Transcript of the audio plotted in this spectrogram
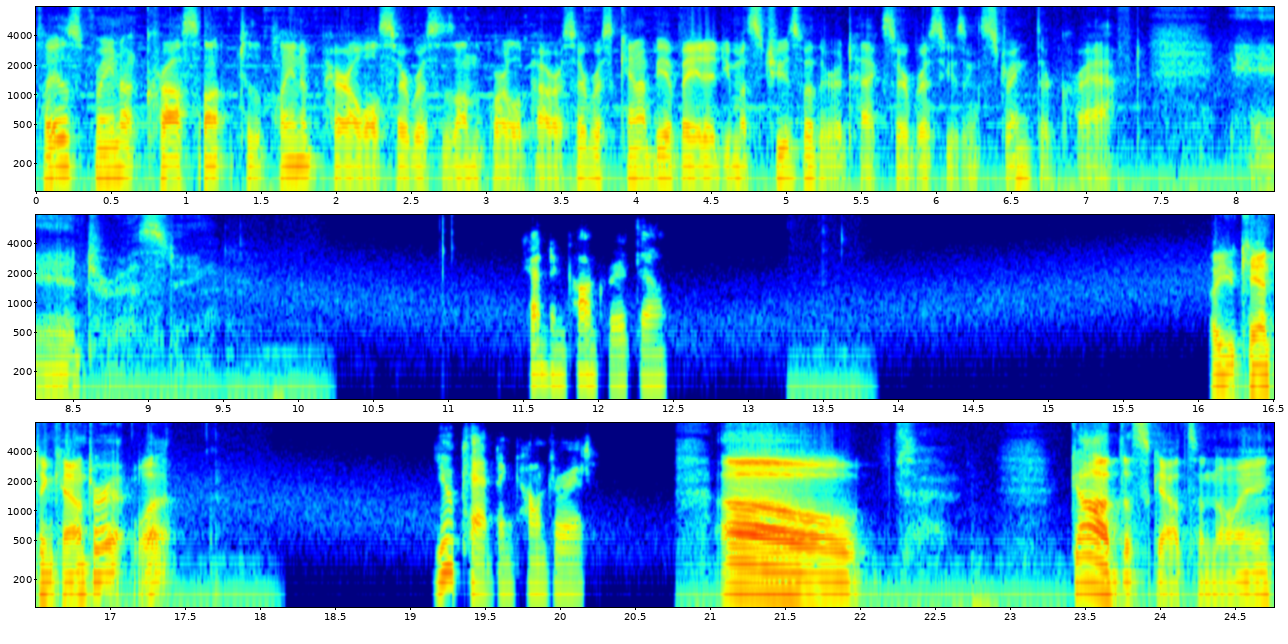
Players may not cross up to the plane of peril while Cerberus is on the portal of power. Cerberus cannot be evaded. You must choose whether to attack Cerberus using strength or craft. Interesting. Can't encounter it though. Oh, you can't encounter it? What? You can't encounter it. Oh. God, the scout's annoying.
